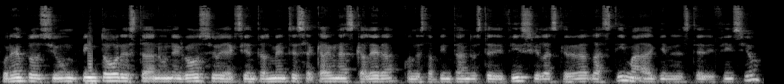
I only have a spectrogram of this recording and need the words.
Por ejemplo, si un pintor está en un negocio y accidentalmente se cae una escalera cuando está pintando este edificio y la escalera lastima a alguien en este edificio,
